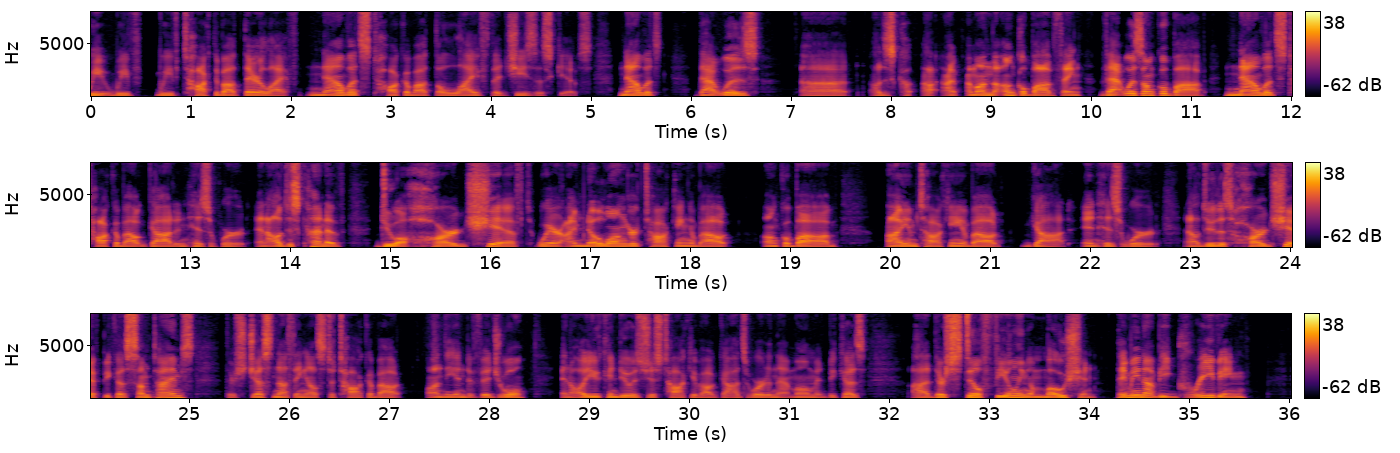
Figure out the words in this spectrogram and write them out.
we we've we've talked about their life. Now let's talk about the life that Jesus gives. Now let's that was uh I'll just I, I'm on the Uncle Bob thing. That was Uncle Bob. Now let's talk about God and His Word. And I'll just kind of do a hard shift where I'm no longer talking about Uncle Bob. I am talking about God and His Word. And I'll do this hard shift because sometimes there's just nothing else to talk about on the individual and all you can do is just talk about God's word in that moment because uh, they're still feeling emotion. They may not be grieving,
